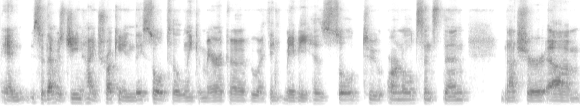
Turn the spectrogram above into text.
and so that was Gene High Trucking. They sold to Link America, who I think maybe has sold to Arnold since then. Not sure. Um,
